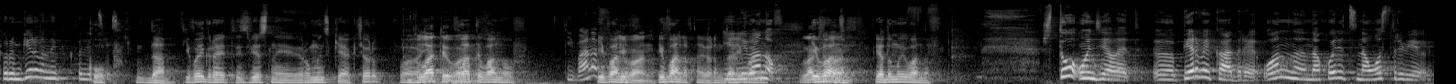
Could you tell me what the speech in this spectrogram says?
коррумпированный Коп, полицейский. да. Его играет известный румынский актер э, Влад Иванов. Влад Иванов. Иванов? Иванов. Иванов. Иванов, наверное, да. Или Иванов? Влад Иванов. Иванов. Я думаю, Иванов. Что он делает? Э, Первые кадры. Он находится на острове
